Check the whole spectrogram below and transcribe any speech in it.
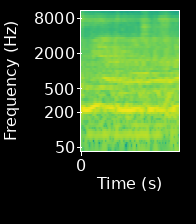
смерти нашей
